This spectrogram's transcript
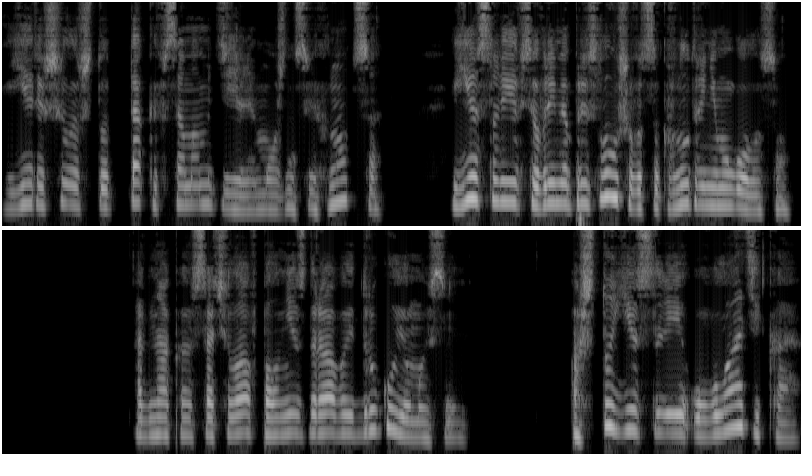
Я решила, что так и в самом деле можно свихнуться, если все время прислушиваться к внутреннему голосу. Однако сочла вполне здравой другую мысль. А что, если у Владика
